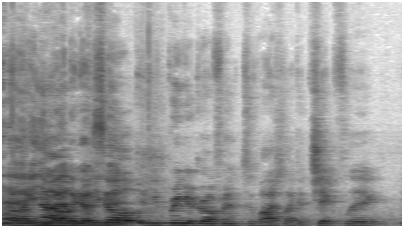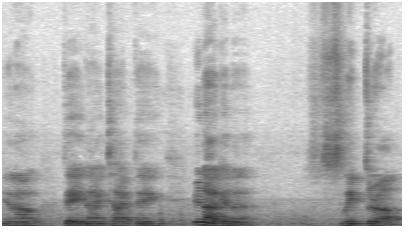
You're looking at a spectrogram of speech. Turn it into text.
Or like you no, had to go if you see. go, if you bring your girlfriend to watch like a chick flick, you know, date night type thing, you're not gonna sleep throughout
